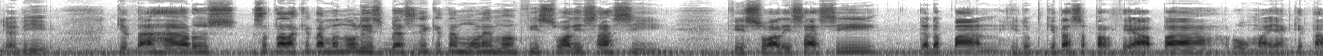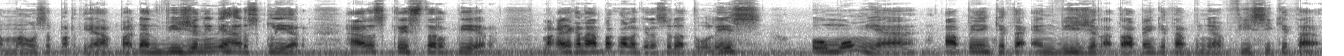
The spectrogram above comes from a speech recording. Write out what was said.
Jadi kita harus setelah kita menulis biasanya kita mulai memvisualisasi. Visualisasi ke depan. Hidup kita seperti apa rumah yang kita mau seperti apa. Dan vision ini harus clear harus crystal clear. Makanya kenapa kalau kita sudah tulis umumnya apa yang kita envision atau apa yang kita punya visi kita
